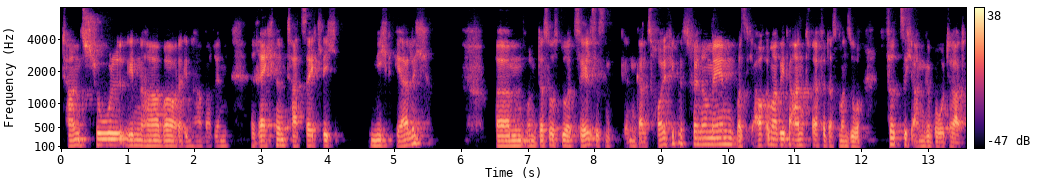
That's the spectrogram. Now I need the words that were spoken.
Tanzschulinhaber oder Inhaberinnen rechnen tatsächlich nicht ehrlich ähm, und das, was du erzählst, ist ein, ein, ganz häufiges Phänomen, was ich auch immer wieder antreffe, dass man so 40 Angebote hat.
